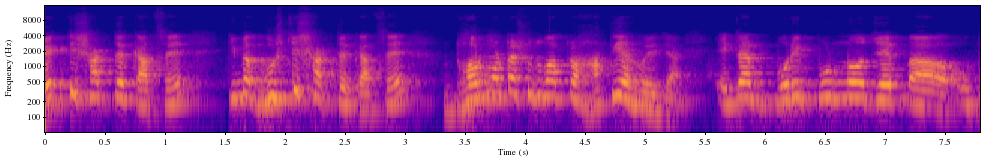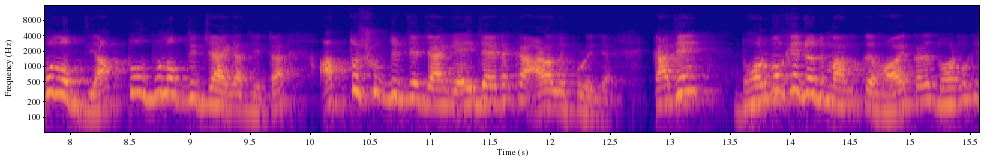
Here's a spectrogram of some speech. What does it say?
ব্যক্তি স্বার্থের কাছে কিংবা গোষ্ঠী স্বার্থের কাছে ধর্মটা শুধুমাত্র হাতিয়ার হয়ে যায়, এটার পরিপূর্ণ যে উপলব্ধি আত্ম উপলব্ধির জায়গা যেটা, আত্মশুদ্ধির যে জায়গা, এই জায়গাটাকে আড়ালে পড়ে যায়। কাজেই ধর্মকে যদি মানতে হয়, তাহলে ধর্মকে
